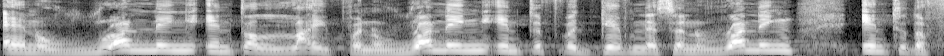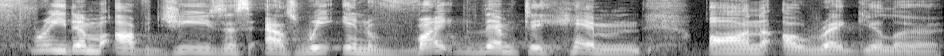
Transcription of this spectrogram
and running into life and running into forgiveness and running into the freedom of Jesus as we invite them to Him on a regular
